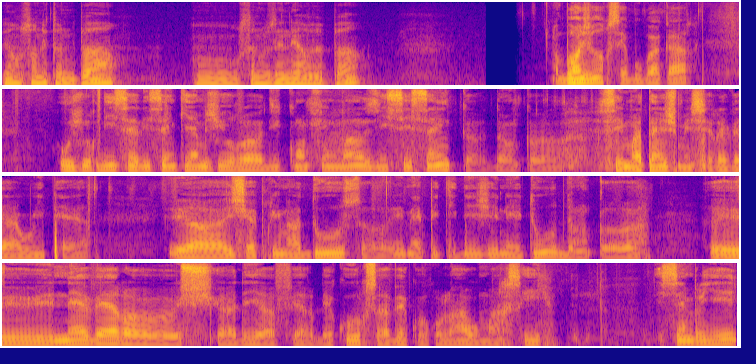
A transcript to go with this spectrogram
Et on s'en étonne pas, on, ça nous énerve pas. Bonjour, c'est Boubacar. Aujourd'hui, c'est le cinquième jour euh, du confinement, JC5. Donc, euh, ce matin, je me suis réveillé à 8 heures. Et euh, j'ai pris ma douce et mes petits déjeuners et tout. Donc, euh, 9 heures, je suis allé faire des courses avec Roland au marché de Saint-Brieuc.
